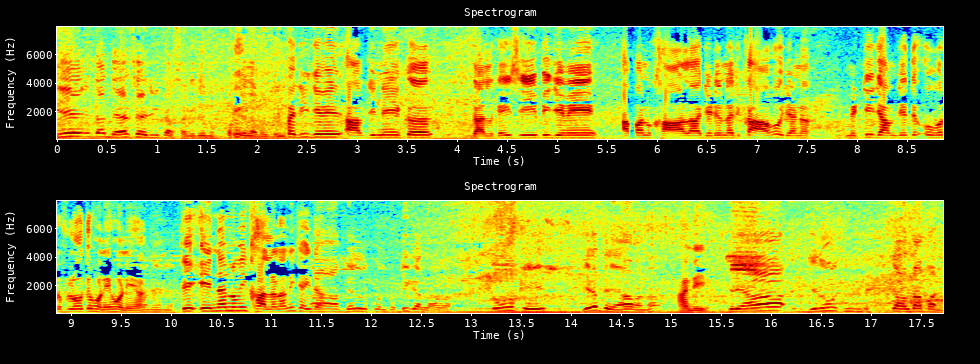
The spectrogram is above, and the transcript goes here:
ਇਹ ਇਹਦਾ ਨਹਿਰ ਸਹਿਜ ਵੀ ਕਰ ਸਕਦੇ ਨੂੰ ਪੱਕੇ ਲੈਵਲ ਤੇ। ਭਾਜੀ ਜਿਵੇਂ ਆਪ ਜੀ ਨੇ ਇੱਕ ਗੱਲ ਕਹੀ ਸੀ ਵੀ ਜਿਵੇਂ ਆਪਾਂ ਨੂੰ ਖਾਲ ਆ ਜਿਹੜੇ ਉਹਨਾਂ 'ਚ ਘਾਹ ਹੋ ਜਾਣ ਮਿੱਟੀ ਜੰਮ ਜੇ ਤੇ ਓਵਰਫਲੋ ਤੇ ਹੋਣੇ ਹੋਣੇ ਆ। ਹੋਣੇ ਨੇ। ਤੇ ਇਹਨਾਂ ਨੂੰ ਵੀ ਖਾਲਣਾ ਨਹੀਂ ਚਾਹੀਦਾ। ਹਾਂ ਬਿਲਕੁਲ ਵੱਡੀ ਗੱਲ ਆ ਵਾ। ਕਿਉਂਕਿ ਜਿਹੜਾ ਦਰਿਆ ਵਾ ਨਾ ਹਾਂਜੀ। ਦਰਿਆ ਜਦੋਂ ਚੱਲਦਾ ਪਾਣੀ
